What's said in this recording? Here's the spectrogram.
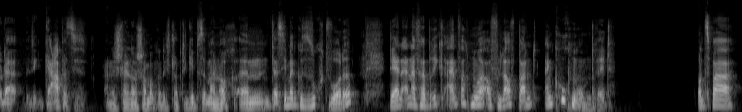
oder gab es eine Stellenausschreibung, und ich glaube, die gibt es immer noch, ähm, dass jemand gesucht wurde, der in einer Fabrik einfach nur auf dem Laufband einen Kuchen umdreht. Und zwar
